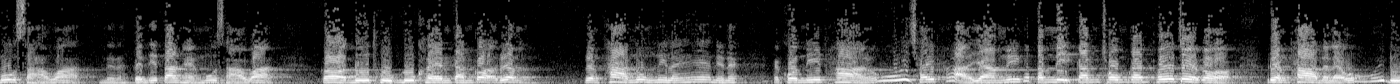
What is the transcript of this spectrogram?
มุสาวาทเนี่ยนะเป็นที่ตั้งแห่งมุสาวาท ก็ดูถูกดูแคลนกันก็เรื่องเรื่องผ้านุ่งนี่แหละเนี่ยนะแต่คนนี้ผ้าโอ้ยใช้ผ้าอย่างนี้ก็ตำหนิกันชมกันเพ้อเจ้อก็เรื่องผ้านั่นแหละโอ้ยดู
